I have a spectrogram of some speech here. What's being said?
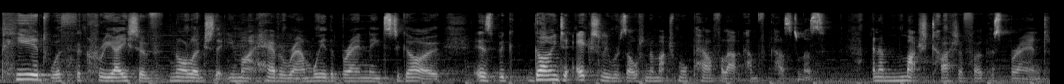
paired with the creative knowledge that you might have around where the brand needs to go is going to actually result in a much more powerful outcome for customers and a much tighter focused brand.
